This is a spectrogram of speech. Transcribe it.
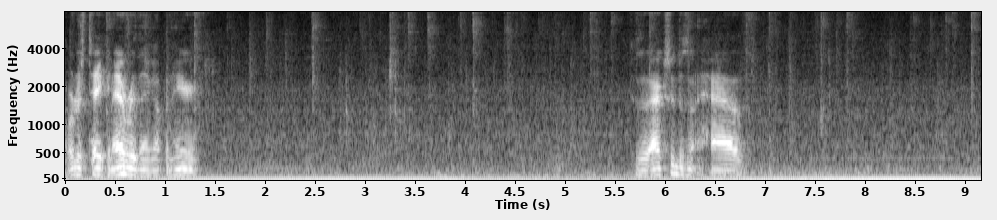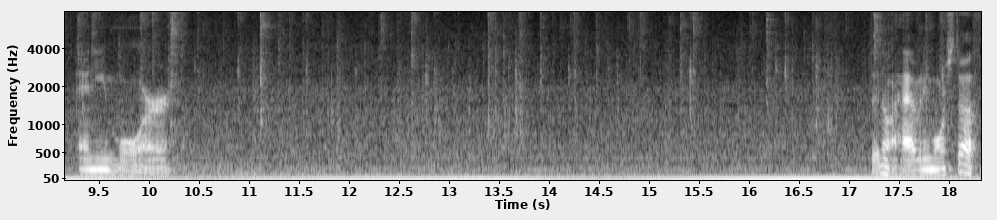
We're just taking everything up in here. Because it actually doesn't have any more. They don't have any more stuff.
